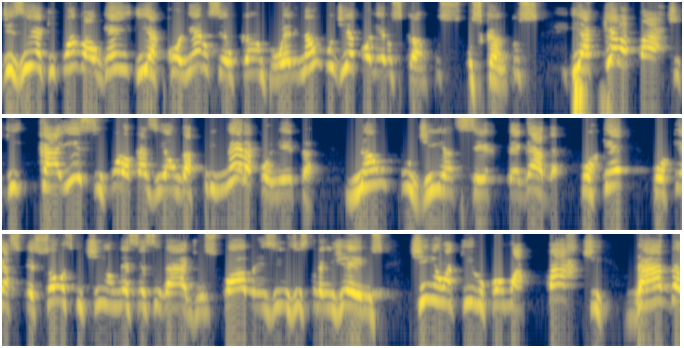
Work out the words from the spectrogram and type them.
Dizia que quando alguém ia colher o seu campo, ele não podia colher os campos, os cantos, e aquela parte que caísse por ocasião da primeira colheita não podia ser pegada. Por quê? Porque as pessoas que tinham necessidade, os pobres e os estrangeiros, tinham aquilo como a parte dada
